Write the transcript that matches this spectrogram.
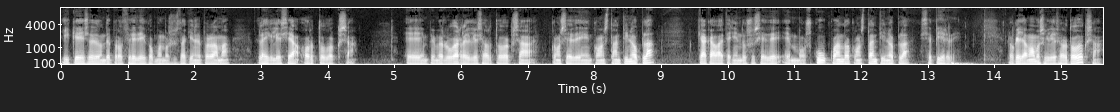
y que es de donde procede, como hemos visto aquí en el programa, la Iglesia Ortodoxa. Eh, en primer lugar, la Iglesia Ortodoxa con sede en Constantinopla, que acaba teniendo su sede en Moscú cuando Constantinopla se pierde. Lo que llamamos Iglesia Ortodoxa,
